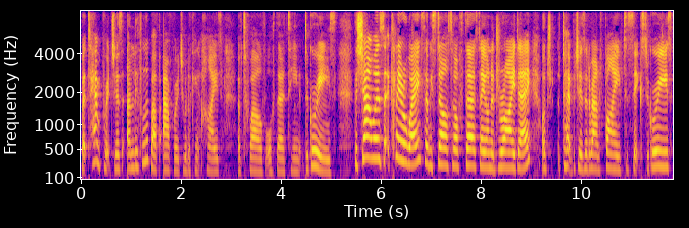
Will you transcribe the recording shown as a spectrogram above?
but temperatures a little above average. We're looking at highs of 12 or 13 degrees. The showers clear away, so we start off Thursday on a dry day, or temperatures at around 5 to 6 degrees.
